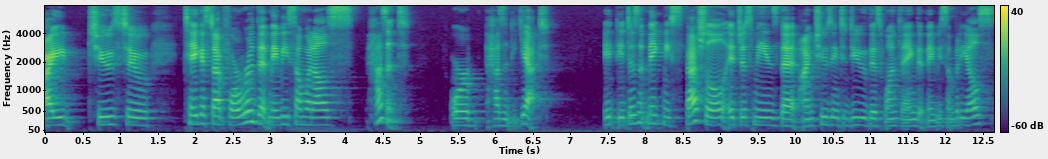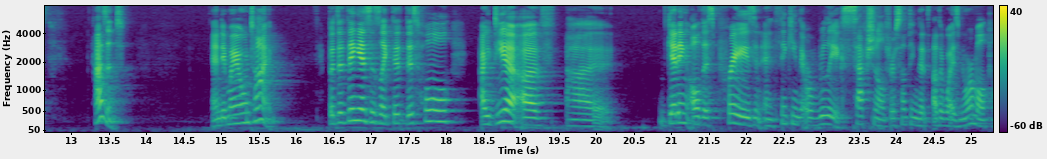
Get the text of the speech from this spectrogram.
I choose to take a step forward that maybe someone else hasn't or hasn't yet. It, it doesn't make me special. It just means that I'm choosing to do this one thing that maybe somebody else hasn't. And in my own time. But the thing is is like th- this whole idea of uh, getting all this praise and, and thinking that we're really exceptional for something that's otherwise normal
